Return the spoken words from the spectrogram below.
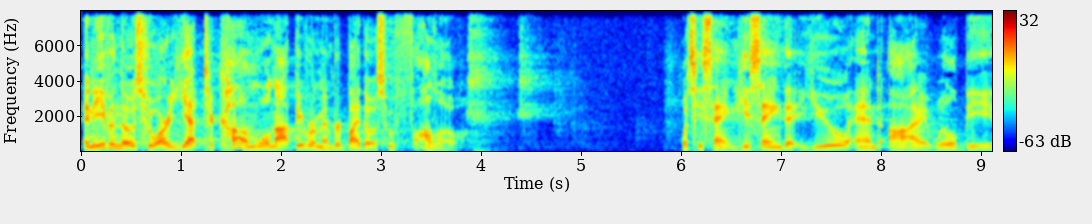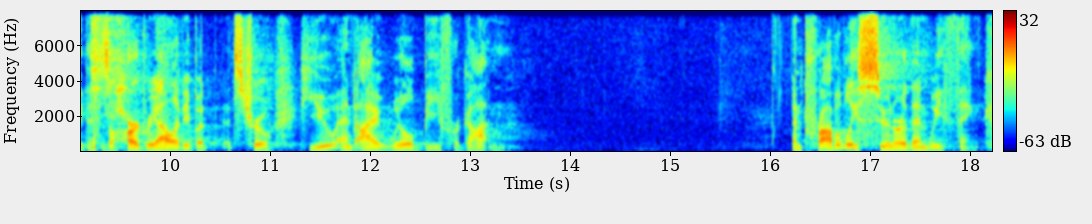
And even those who are yet to come will not be remembered by those who follow. What's he saying? He's saying that you and I will be, this is a hard reality, but it's true, you and I will be forgotten and probably sooner than we think.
